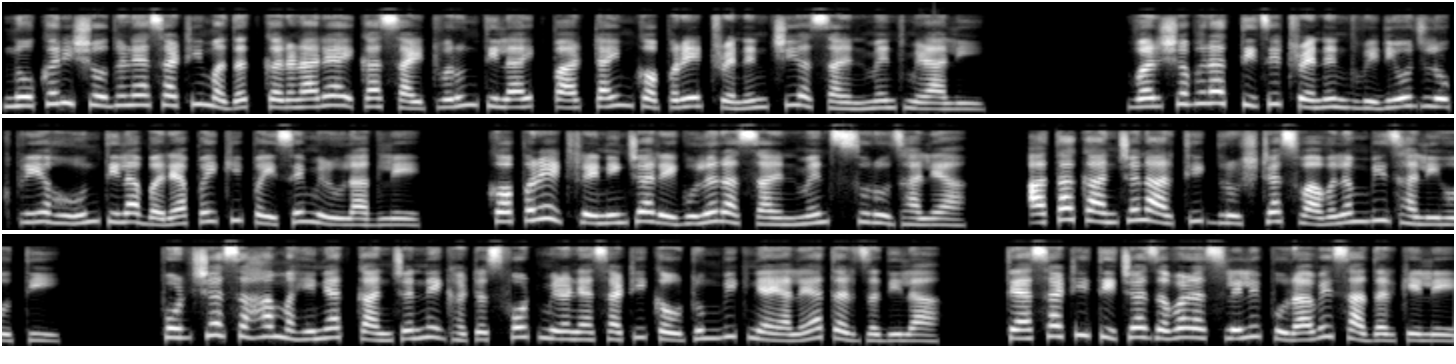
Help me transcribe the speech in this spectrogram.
नोकरी शोधण्यासाठी मदत करणाऱ्या एका साईटवरून तिला एक पार्ट टाइम कॉर्पोरेट ट्रेनिंगची असाइनमेंट मिळाली. वर्षभरात तिचे ट्रेनिंग व्हिडिओज लोकप्रिय होऊन तिला बऱ्यापैकी पैसे मिळू लागले. कॉर्पोरेट ट्रेनिंगच्या रेग्युलर असाइनमेंट सुरू झाल्या. आता कांचन आर्थिकदृष्ट्या स्वावलंबी झाली होती. पुढच्या सहा महिन्यात कांचनने घटस्फोट मिळण्यासाठी कौटुंबिक न्यायालयात अर्ज दिला. त्यासाठी तिच्या जवळ असलेले पुरावे सादर केले.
